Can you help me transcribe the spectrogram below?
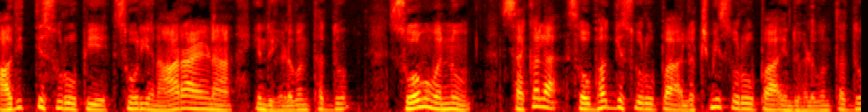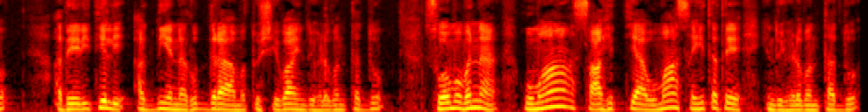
ಆದಿತ್ಯ ಸ್ವರೂಪಿ ಸೂರ್ಯನಾರಾಯಣ ಎಂದು ಹೇಳುವಂಥದ್ದು. ಸೋಮವನ್ನು ಸಕಲ ಸೌಭಾಗ್ಯ ಸ್ವರೂಪ, ಲಕ್ಷ್ಮೀ ಸ್ವರೂಪ ಎಂದು ಹೇಳುವಂಥದ್ದು. ಅದೇ ರೀತಿಯಲ್ಲಿ ಅಗ್ನಿಯನ್ನ ರುದ್ರ ಮತ್ತು ಶಿವ ಎಂದು ಹೇಳುವಂಥದ್ದು. ಸೋಮವನ್ನ ಉಮಾ ಸಾಹಿತ್ಯ, ಉಮಾ ಸಹಿತತೆ ಎಂದು ಹೇಳುವಂಥದ್ದು.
